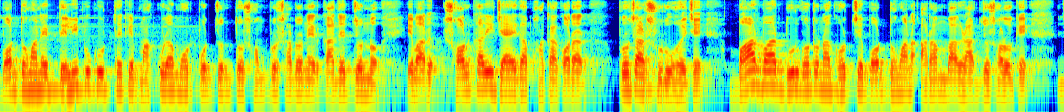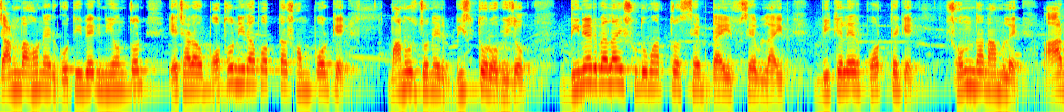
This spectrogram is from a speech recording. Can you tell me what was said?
বর্ধমানের তেলিপুকুর থেকে বাঁকুড়া মোড় পর্যন্ত সম্প্রসারণের কাজের জন্য এবার সরকারি জায়গা ফাঁকা করার প্রচার শুরু হয়েছে। বারবার দুর্ঘটনা ঘটছে বর্ধমান আরামবাগ রাজ্য সড়কে। যানবাহনের গতিবেগ নিয়ন্ত্রণ, এছাড়াও পথ নিরাপত্তা সম্পর্কে মানুষজনের বিস্তর অভিযোগ। দিনের বেলায় শুধুমাত্র সেফ ড্রাইভ, সেভ লাইফ বিকেলের পর থেকে সন্ধ্যা নামলে আর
